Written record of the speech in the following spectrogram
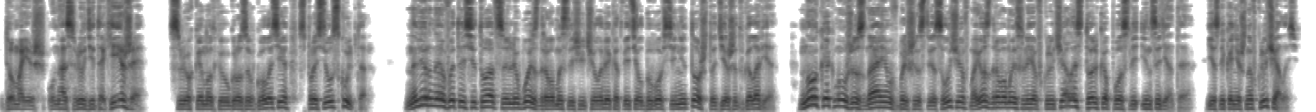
«Думаешь, у нас люди такие же?» С легкой ноткой угрозы в голосе спросил скульптор. Наверное, в этой ситуации любой здравомыслящий человек ответил бы вовсе не то, что держит в голове. Но, как мы уже знаем, в большинстве случаев мое здравомыслие включалось только после инцидента. Если, конечно, включалось.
